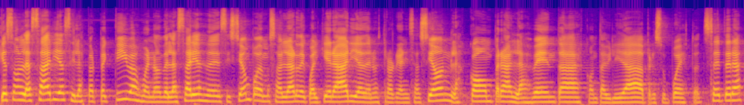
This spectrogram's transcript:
¿Qué son las áreas y las perspectivas? Bueno, de las áreas de decisión podemos hablar de cualquier área de nuestra organización, las compras, las ventas, contabilidad, presupuesto, etcétera.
